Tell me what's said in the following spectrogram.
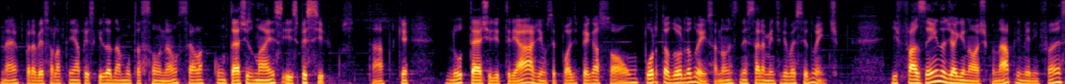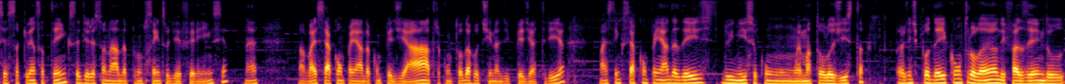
né, para ver se ela tem a pesquisa da mutação ou não, se ela com testes mais específicos, tá? Porque no teste de triagem você pode pegar só um portador da doença, não necessariamente ele vai ser doente. E fazendo o diagnóstico na primeira infância, essa criança tem que ser direcionada para um centro de referência, né? Ela vai ser acompanhada com pediatra, com toda a rotina de pediatria, mas tem que ser acompanhada desde o início com um hematologista para a gente poder ir controlando e fazendo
